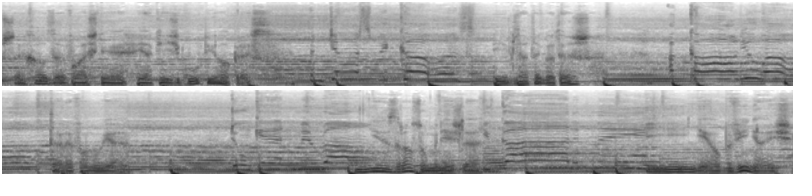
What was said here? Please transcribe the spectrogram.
Przechodzę właśnie jakiś głupi okres. I dlatego też telefonuję. Nie zrozum mnie źle i nie obwiniaj się.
